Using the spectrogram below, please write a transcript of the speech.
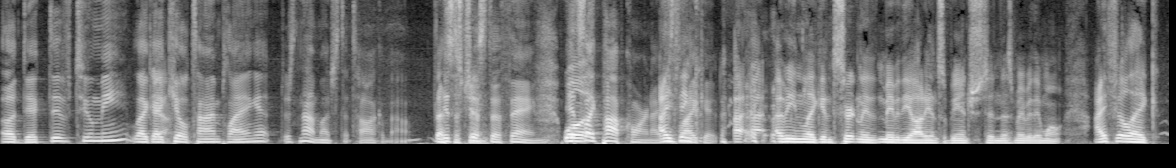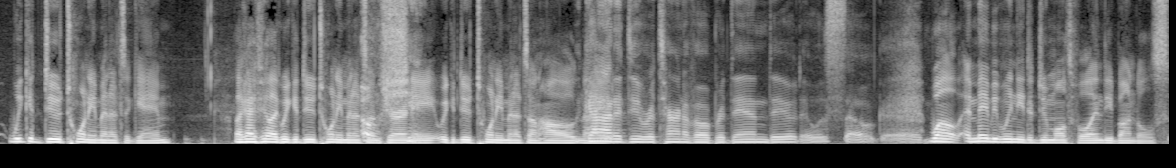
addictive to me. Like I kill time playing it. There's not much to talk about. That's it's just a thing. Well, it's like popcorn. I just think, like it. I, I I mean, like, and certainly maybe the audience will be interested in this. Maybe they won't. I feel like we could do 20 minutes a game. Like, I feel like we could do 20 minutes Oh, on Journey. shit. We could do 20 minutes on Hollow We Knight. gotta do Return of Obra Dinn, dude. It was so good. Well, and maybe we need to do multiple indie bundles,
